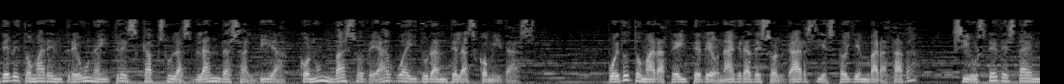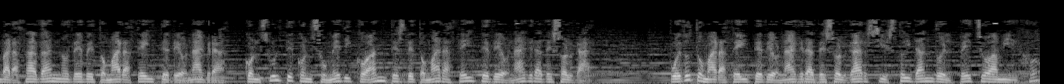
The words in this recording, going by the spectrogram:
debe tomar entre una y tres cápsulas blandas al día, con un vaso de agua y durante las comidas. ¿Puedo tomar aceite de onagra de solgar si estoy embarazada? Si usted está embarazada no debe tomar aceite de onagra, consulte con su médico antes de tomar aceite de onagra de solgar. ¿Puedo tomar aceite de onagra de solgar si estoy dando el pecho a mi hijo?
